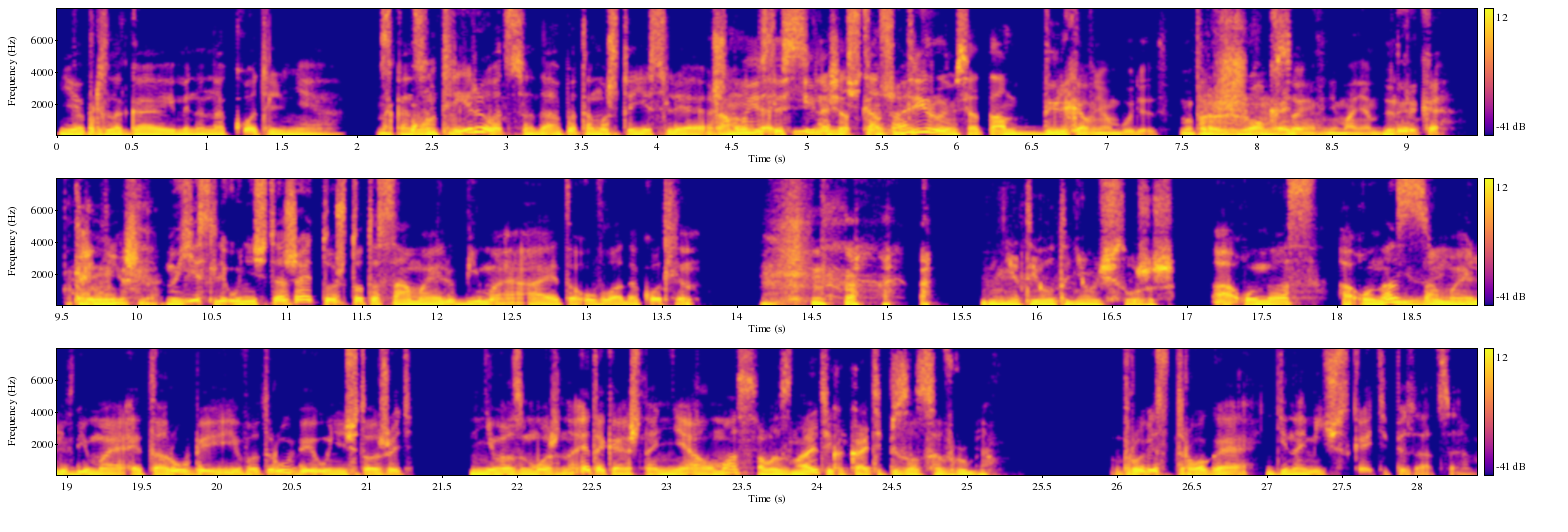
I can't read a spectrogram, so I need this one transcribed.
Я предлагаю именно на Kotlin На сконцентрироваться, да, потому что если А что-то мы, если сильно сейчас концентрируемся, там дырка в нем будет. Мы прожжем Кон- своим вниманием дырку. Дырка? Конечно. Ну, если уничтожать, то что-то самое любимое, а это у Влада Котлин. Нет, его ты не уничтожишь. А у нас, а у нас самое любимое это Руби, и вот Руби уничтожить невозможно. Это, конечно, не алмаз. А вы знаете, какая типизация в Руби? В Руби строгая динамическая типизация.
